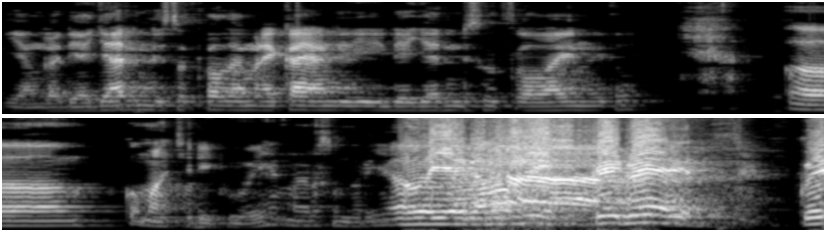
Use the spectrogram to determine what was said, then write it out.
yang gak diajarin di sekolah mereka yang di, diajarin di sekolah lain gitu. Eh, kok malah jadi gue yang narasumbernya? Oh iya, gak apa-apa. Gue, gue, gue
